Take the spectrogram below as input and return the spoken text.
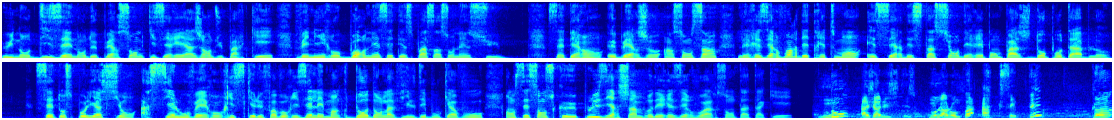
une dizaine de personnes qui seraient agents du parquet venir borner cet espace à son insu. Cet terrain héberge en son sein les réservoirs de traitement et sert des stations de répompage d'eau potable. Cette spoliation à ciel ouvert au risque de favoriser les manques d'eau dans la ville de Bukavu, en ce sens que plusieurs chambres des réservoirs sont attaquées. Nous, agents des eaux, nous n'allons pas accepter que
